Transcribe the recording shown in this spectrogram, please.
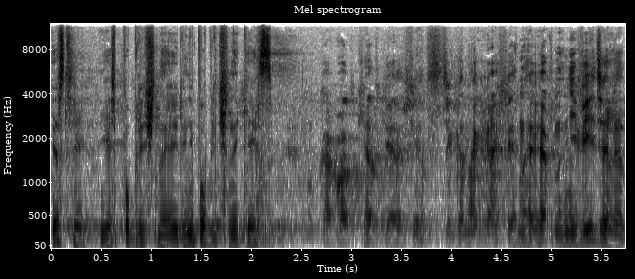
если есть публичные или непубличные кейсы? Короткий ответ стеганографии, наверное, не видели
